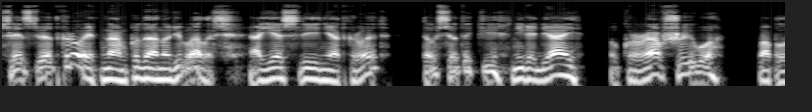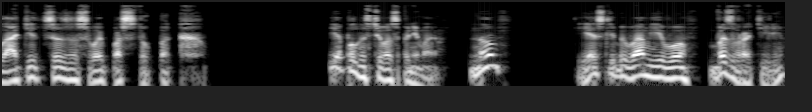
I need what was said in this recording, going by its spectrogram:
Следствие откроет нам, куда оно девалось, а если не откроет, то все-таки негодяй, укравший его, поплатится за свой поступок. Я полностью вас понимаю, но если бы вам его возвратили...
